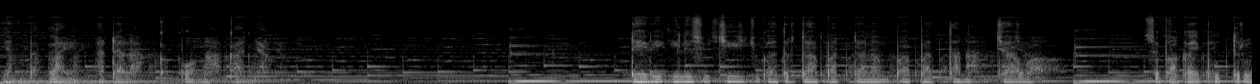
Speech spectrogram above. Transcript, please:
yang tak lain adalah keponakannya. Dewi Gili Suci juga terdapat dalam babat tanah Jawa sebagai putru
